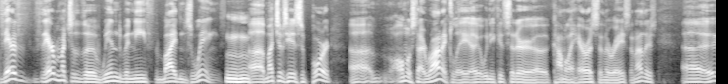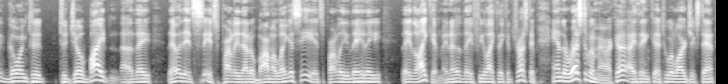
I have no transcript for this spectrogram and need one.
they're they're much of the wind beneath Biden's wings. Uh, much of his support, uh, almost ironically, uh, when you consider uh, Kamala Harris in the race and others, uh, going to to Joe Biden. Uh, they, they it's it's partly that Obama legacy. It's partly they they they like him. You know, they feel like they can trust him. And the rest of America, I think, uh, to a large extent,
